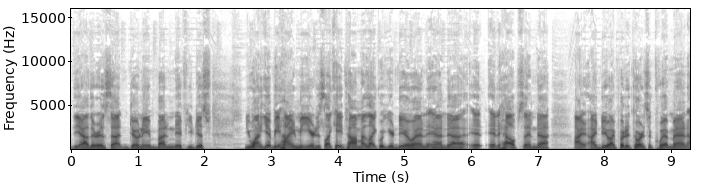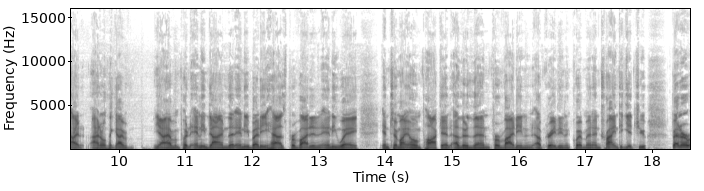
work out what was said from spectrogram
yeah, there is that donate button if you just you want to get behind me. You're just like, hey Tom, I like what you're doing, and uh, it it helps. And uh, I I do. I put it towards equipment. I I don't think I've yeah, I haven't put any dime that anybody has provided in any way into my own pocket other than providing and upgrading equipment and trying to get you better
